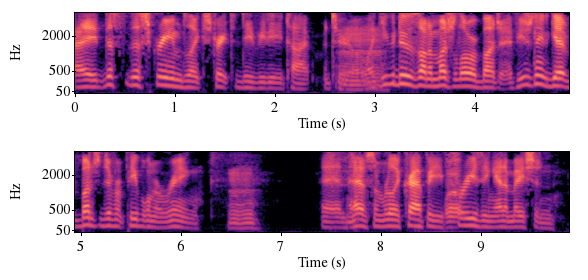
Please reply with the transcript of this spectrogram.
I this this screams like straight to DVD type material. Mm. Like you could do this on a much lower budget if you just need to get a bunch of different people in a ring Mhm. and have some really crappy Well- freezing animation.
